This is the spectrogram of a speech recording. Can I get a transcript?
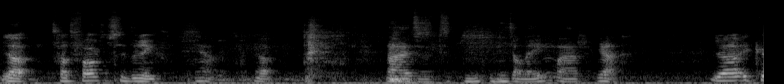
Ja, het gaat fout als hij drinkt. Ja. Ja. Nou, het is niet- alleen, maar ja. Ja, ik,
